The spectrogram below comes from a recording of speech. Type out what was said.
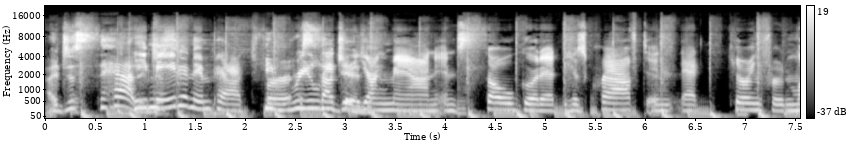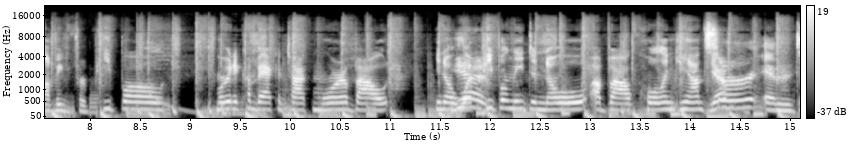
I just sad. he just- made an impact for really such a did. young man and so good at his craft and at caring for and loving for people. We're going to come back and talk more about, you know, Yeah. what people need to know about colon cancer and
